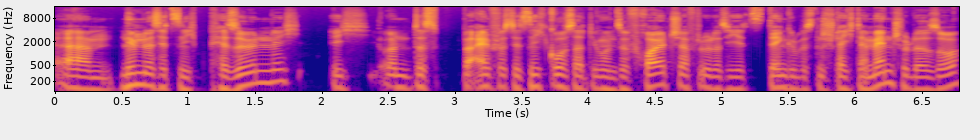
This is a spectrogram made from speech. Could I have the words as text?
ähm, nimm das jetzt nicht persönlich. Ich, und das beeinflusst jetzt nicht großartig unsere Freundschaft oder dass ich jetzt denke, du bist ein schlechter Mensch oder so.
